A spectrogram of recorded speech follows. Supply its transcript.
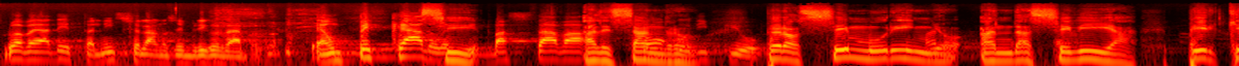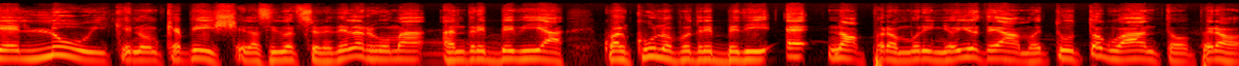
lui aveva detto all'inizio dell'anno, se vi ricordate, è un peccato sì, perché bastava Alessandro, di più. Però se Mourinho andasse via perché è lui che non capisce la situazione della Roma, andrebbe via. Qualcuno potrebbe dire: Eh no, però Mourinho io ti amo e tutto quanto, però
